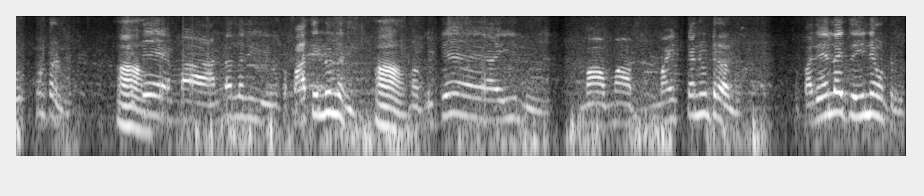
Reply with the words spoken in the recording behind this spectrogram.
కొట్టుకుంటారు అయితే మా అన్నలది ఒక పాత ఇల్లు ఉన్నది మా బిడ్డ ఆ. ఇల్లు మా మా మా ఇంటికనే ఉంటారు వాళ్ళు. పదేళ్ళు అయితే ఈయనే ఉంటారు.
